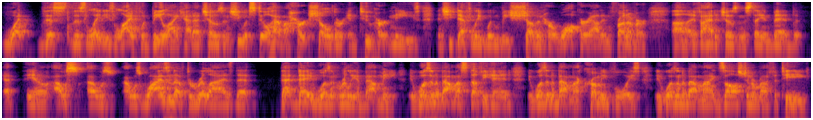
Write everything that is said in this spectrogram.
what this this lady's life would be like had I chosen. She would still have a hurt shoulder and two hurt knees, and she definitely wouldn't be shoving her walker out in front of her uh, if I had chosen to stay in bed. But at, you know, I was I was I was wise enough to realize that that day wasn't really about me. It wasn't about my stuffy head. It wasn't about my crummy voice. It wasn't about my exhaustion or my fatigue.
